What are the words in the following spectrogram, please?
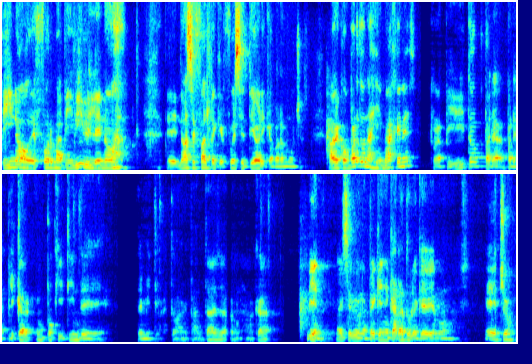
vino de forma vivible, no, eh, no hace falta que fuese teórica para muchos. A ver, comparto unas imágenes rapidito para, explicar un poquitín de, mi tema. Toma mi pantalla, vamos acá. Bien, ahí se ve una pequeña carátula que habíamos hecho.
